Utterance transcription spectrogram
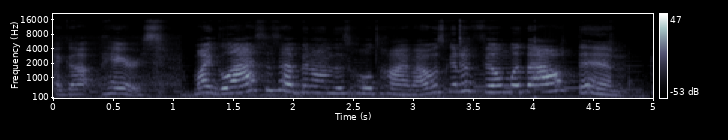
I got pears. My glasses have been on this whole time. I was gonna film without them.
